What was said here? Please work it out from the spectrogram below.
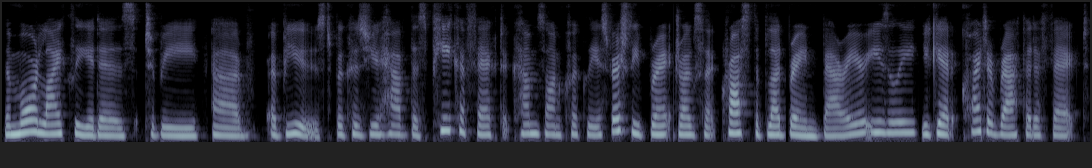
the more likely it is to be uh, abused because you have this peak effect. It comes on quickly, especially bra- drugs that cross the blood brain barrier easily. You get quite a rapid effect,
